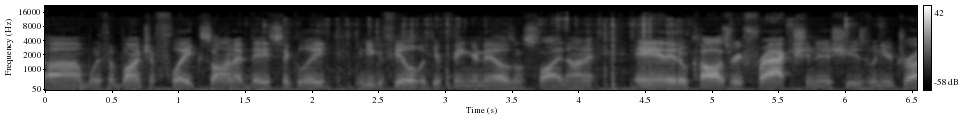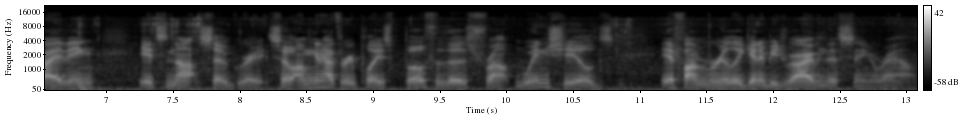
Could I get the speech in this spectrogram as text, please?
um, with a bunch of flakes on it basically, and you can feel it with your fingernails and slide on it, and it'll cause refraction issues when you're driving. It's not so great. So I'm gonna have to replace both of those front windshields if I'm really gonna be driving this thing around.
